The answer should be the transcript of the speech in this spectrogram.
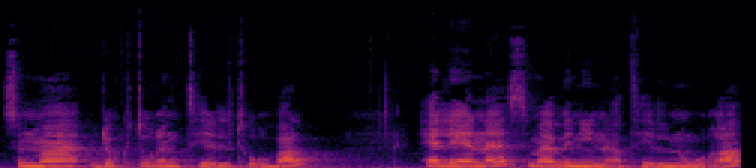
som er doktoren til Thorvald. Helene, som er venninna til Nora.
